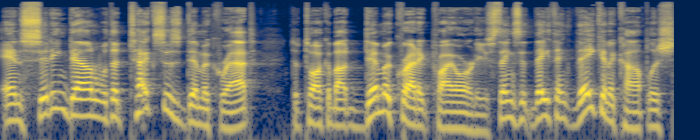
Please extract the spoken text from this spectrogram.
and sitting down with a Texas Democrat to talk about Democratic priorities, things that they think they can accomplish,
